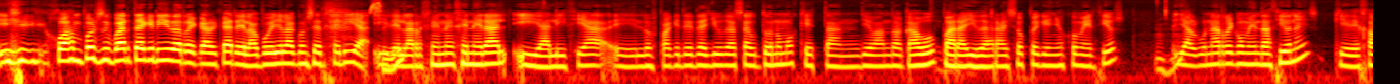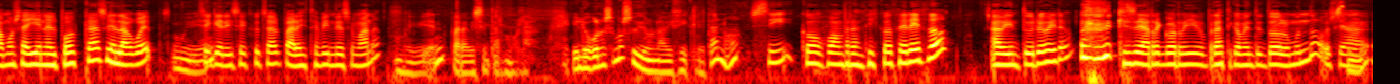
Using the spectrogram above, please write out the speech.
Y Juan, por su parte, ha querido recalcar el apoyo de la conserjería y de la región en general y Alicia eh, los paquetes de ayudas autónomos que están llevando a cabo para ayudar a esos pequeños comercios. Y algunas recomendaciones que dejamos ahí en el podcast, en la web, si queréis escuchar para este fin de semana. Muy bien, para visitar Mola. Y luego nos hemos subido en una bicicleta, ¿no? Sí, con Juan Francisco Cerezo, aventurero, que se ha recorrido prácticamente todo el mundo. O sea,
